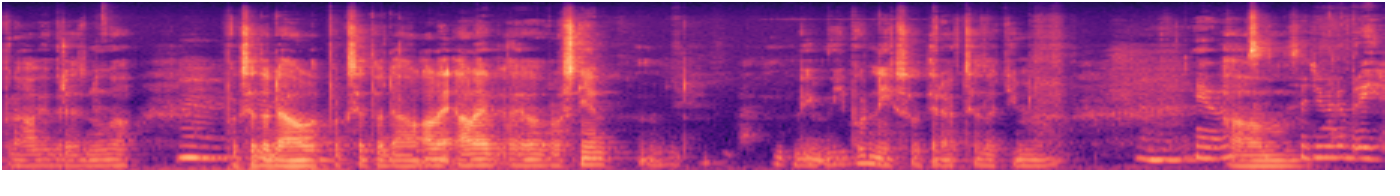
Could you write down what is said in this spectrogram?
právě v březnu a hmm. pak se to dál, pak se to dál, ale, ale vlastně výborný jsou ty reakce zatím. No. Jo, um, zatím dobrý.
